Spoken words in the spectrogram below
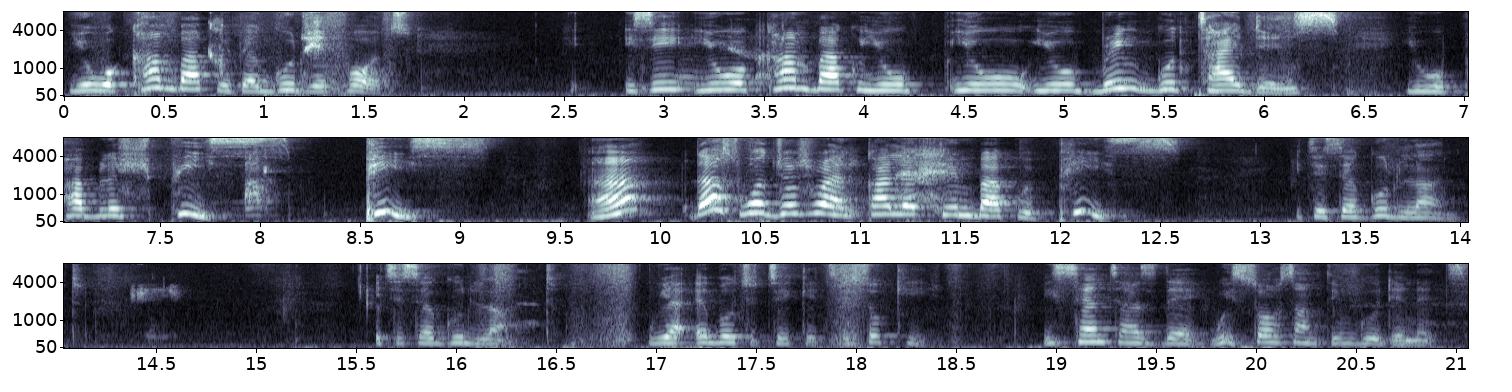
You will come back with a good report. You see, you will come back, you you you bring good tidings, you will publish peace. Peace. Huh? That's what Joshua and Caleb came back with peace. It is a good land. It is a good land. We are able to take it. It's okay. He sent us there. We saw something good in it.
